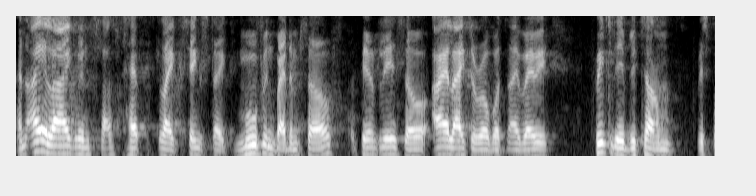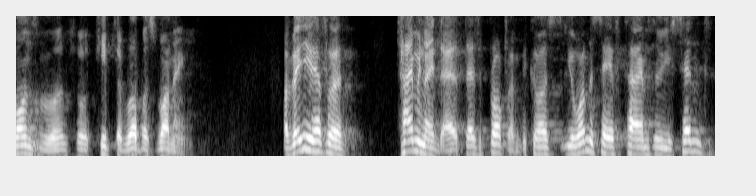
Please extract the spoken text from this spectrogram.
And I like when stuff happens, like things like moving by themselves, apparently. So I like the robots. I very quickly become responsible to keep the robots running. But when you have a timing like that, there's a problem because you want to save time, so you send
